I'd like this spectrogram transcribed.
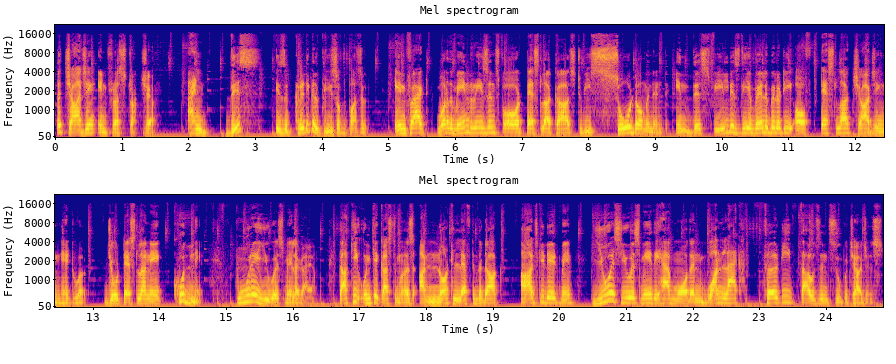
the charging infrastructure. And this is a critical piece of the puzzle. In fact, one of the main reasons for Tesla cars to be so dominant in this field is the availability of Tesla charging network, जो Tesla ने खुद ने पूरे यूएस में लगाया ताकि उनके customers are not left in the dark. आज की डेट में यूएस यूएस में they have more than 1 lakh 30,000 superchargers.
